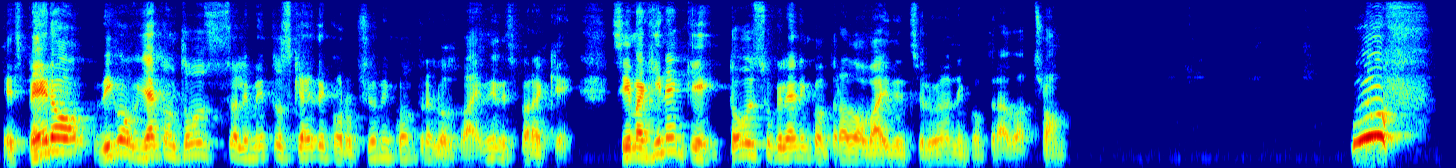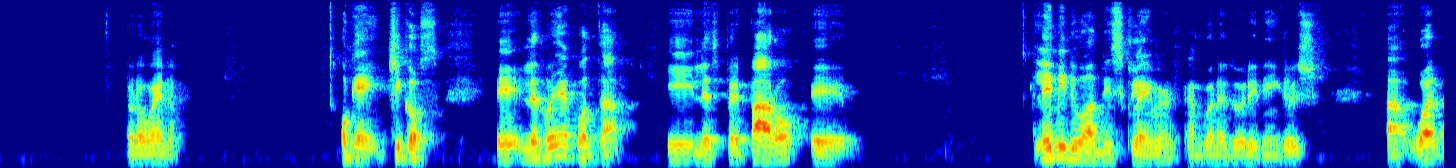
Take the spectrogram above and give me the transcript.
espero, digo, ya con todos los elementos que hay de corrupción en contra de los Biden, es para que se imaginan que todo eso que le han encontrado a Biden se lo hubieran encontrado a Trump. Uf. Pero bueno. Ok, chicos, eh, les voy a contar y les preparo. Eh, let me do a disclaimer. I'm going to do it in English. Uh, what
